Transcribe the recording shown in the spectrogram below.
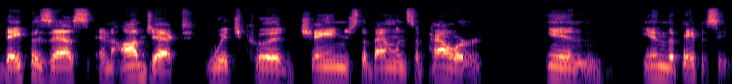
they possess an object which could change the balance of power in in the papacy.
